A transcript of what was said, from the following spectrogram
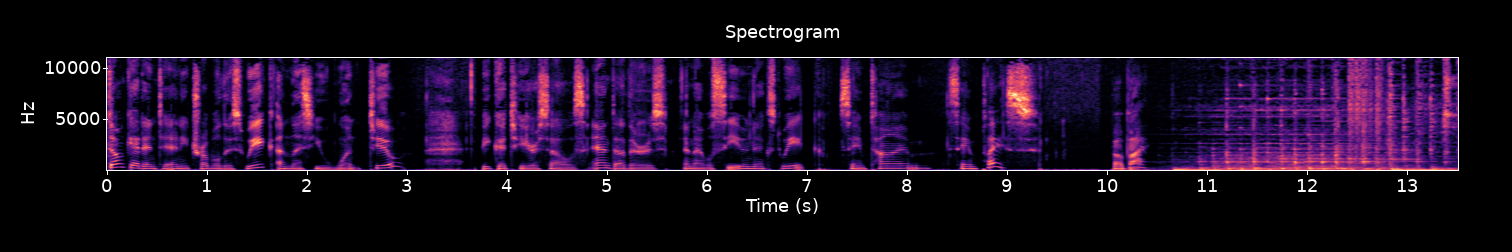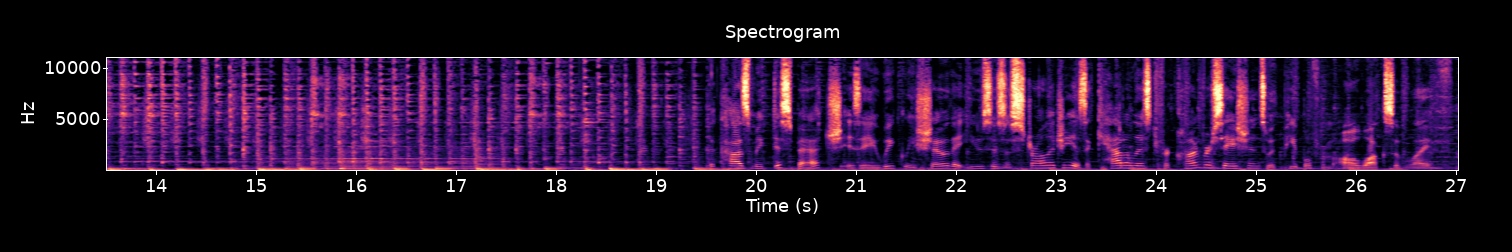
Don't get into any trouble this week unless you want to. Be good to yourselves and others, and I will see you next week, same time, same place. Bye bye. The Cosmic Dispatch is a weekly show that uses astrology as a catalyst for conversations with people from all walks of life,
